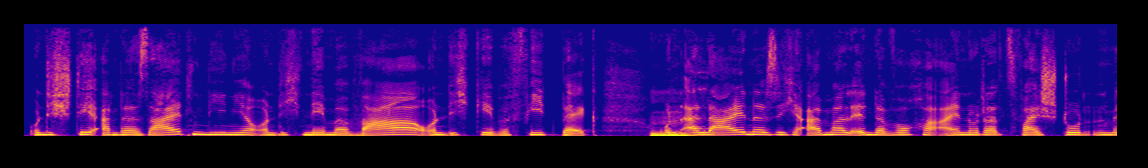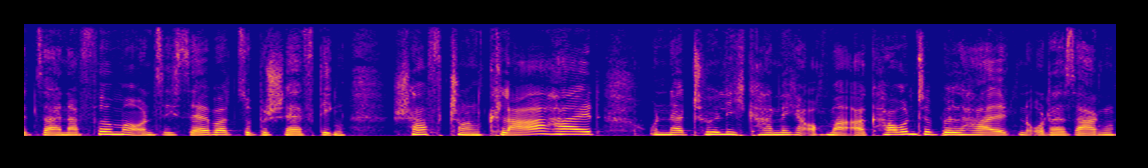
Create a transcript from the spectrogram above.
und ich stehe an der Seitenlinie und ich nehme wahr und ich gebe Feedback. Mhm. Und alleine sich einmal in der Woche ein oder zwei Stunden mit seiner Firma und sich selber zu beschäftigen, schafft schon Klarheit und natürlich kann ich auch mal accountable halten oder sagen,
